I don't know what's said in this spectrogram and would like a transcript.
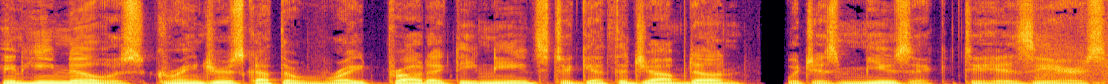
And he knows Granger's got the right product he needs to get the job done, which is music to his ears.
